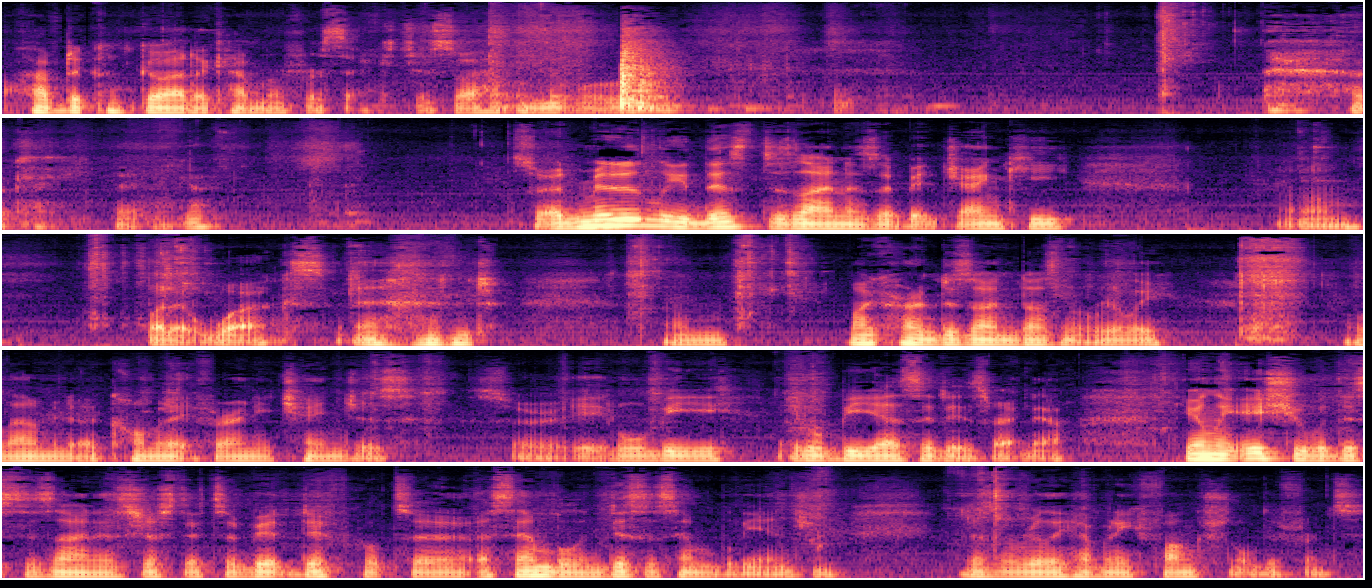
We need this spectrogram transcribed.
I'll have to go out of camera for a sec, just so I have a more room. Okay, there we go. So admittedly this design is a bit janky, um, but it works, and um, my current design doesn't really allow me to accommodate for any changes. So it'll be it'll be as it is right now. The only issue with this design is just it's a bit difficult to assemble and disassemble the engine. It doesn't really have any functional difference.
